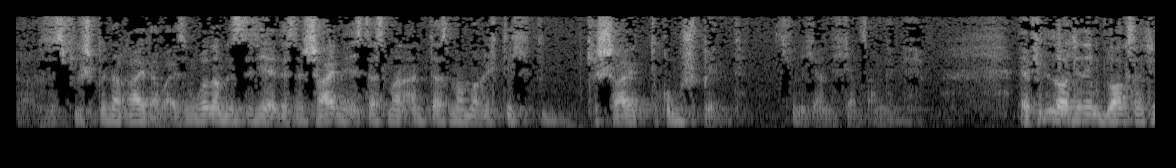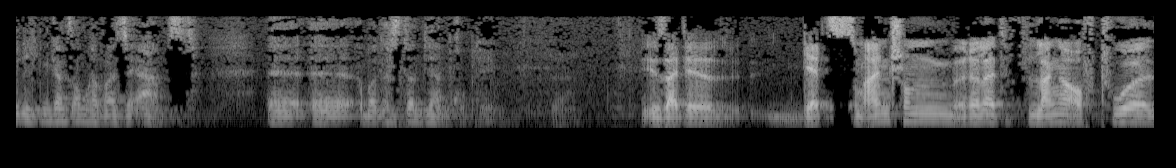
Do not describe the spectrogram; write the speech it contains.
Ja, es ist viel Spinnerei dabei. Also Im Grunde genommen ist es ja, das Entscheidende ist, dass man, an- dass man mal richtig gescheit rumspinnt. Das finde ich eigentlich ganz angenehm. Äh, viele Leute nehmen Blogs natürlich in ganz anderer Weise ernst. Äh, äh, aber das ist dann deren Problem. Ihr seid ja jetzt zum einen schon relativ lange auf Tour,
